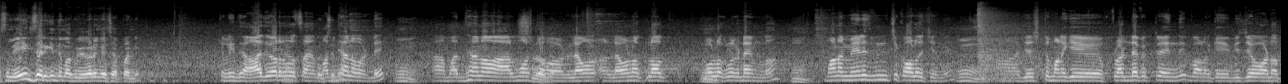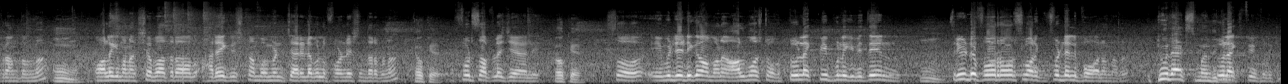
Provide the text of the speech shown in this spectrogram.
అసలు ఏం జరిగింది? మాకు వివరంగా చెప్పండి. ఇది ఆదివారం మధ్యాహ్నం అండి. ఆ మధ్యాహ్నం almost eleven eleven o'clock twelve o'clock టైంలో మన మేనేజ్మెంట్ నుంచి కాల్ వచ్చింది. జస్ట్ మనకి ఫ్లడ్ ఎఫెక్ట్ అయింది. వాళ్ళకి విజయవాడ ప్రాంతంలో. వాళ్ళకి మన Akshayapatra Hare Krishna movement charitable foundation తరఫున ఓకే. ఫుడ్ సప్లై చేయాలి. ఓకే. సో ఇమీడియట్గా మనం ఆల్మోస్ట్ ఒక టూ ల్యాక్ పీపుల్కి within three to four hours వాళ్ళకి ఫుడ్ వెళ్ళిపోవాలన్నారు టూ ల్యాక్స్ మంది టూ ల్యాక్స్ పీపుల్కి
